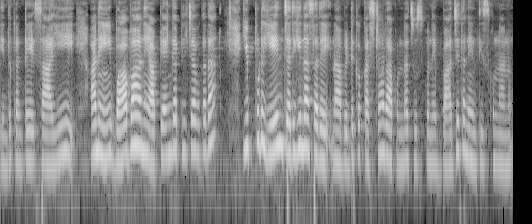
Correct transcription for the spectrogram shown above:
ఎందుకంటే సాయి అని బాబా అని ఆప్యాయంగా పిలిచావు కదా. ఇప్పుడు ఏం జరిగినా సరే నా బిడ్డకు కష్టం రాకుండా చూసుకునే బాధ్యత నేను తీసుకున్నాను.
